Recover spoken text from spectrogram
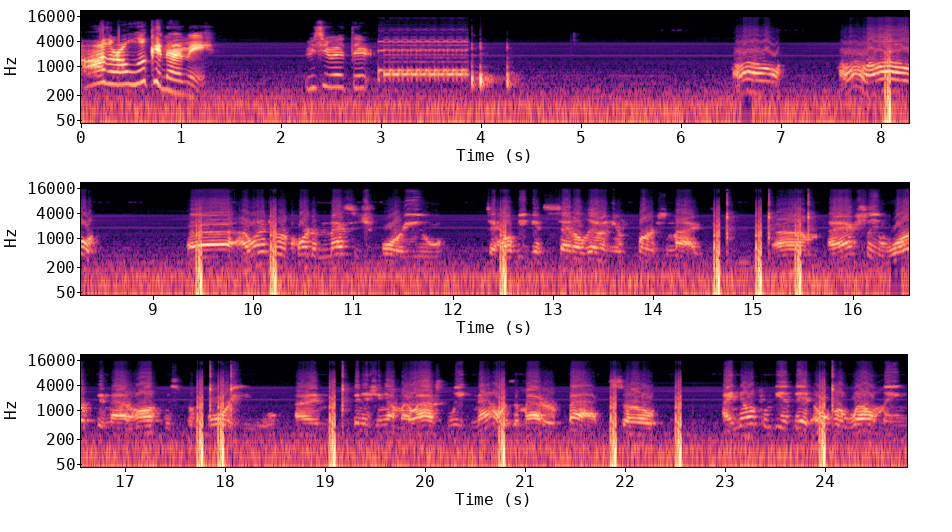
Ah, they're all looking at me. You see right there? Hello? Hello, hello? Uh, I wanted to record a message for you to help you get settled in on your first night. Um, I actually worked in that office before you. I'm finishing up my last week now, as a matter of fact, so I know it can be a bit overwhelming,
